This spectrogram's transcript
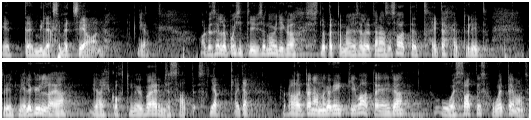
et milleks see mets hea on. jah, aga selle positiivse noodiga siis lõpetame selle tänase saate, et aitäh, et tulid, tulid meile külla ja, ja ehk kohtume juba järgmises saates. jah, aitäh! aga täname ka kõiki vaatajaid ja uues saates uued teemad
